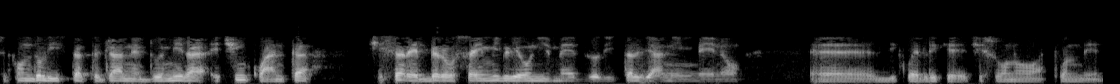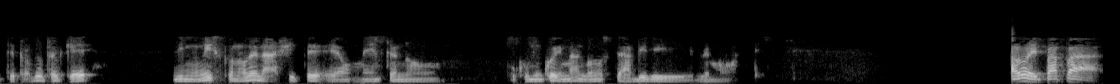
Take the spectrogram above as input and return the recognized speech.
secondo l'Istat già nel 2050 ci sarebbero 6 milioni e mezzo di italiani in meno eh, di quelli che ci sono attualmente, proprio perché diminuiscono le nascite e aumentano o comunque rimangono stabili le morti. Allora il Papa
